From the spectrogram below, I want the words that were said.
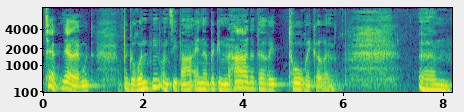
sehr, sehr, sehr gut begründen und sie war eine begnadete Rhetorikerin. Ähm,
